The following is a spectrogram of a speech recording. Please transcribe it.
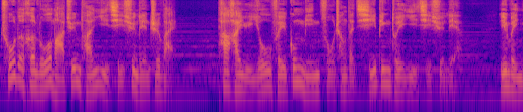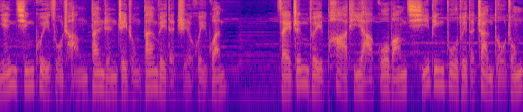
除了和罗马军团一起训练之外，他还与犹非公民组成的骑兵队一起训练，因为年轻贵族常担任这种单位的指挥官。在针对帕提亚国王骑兵部队的战斗中。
